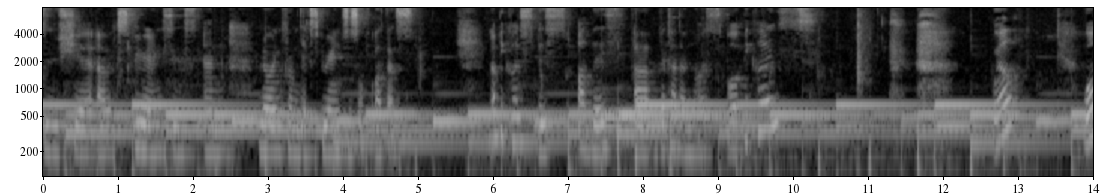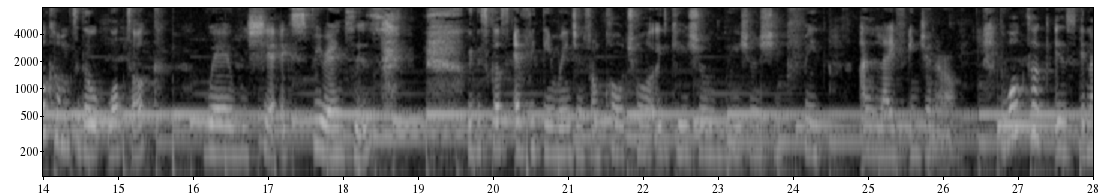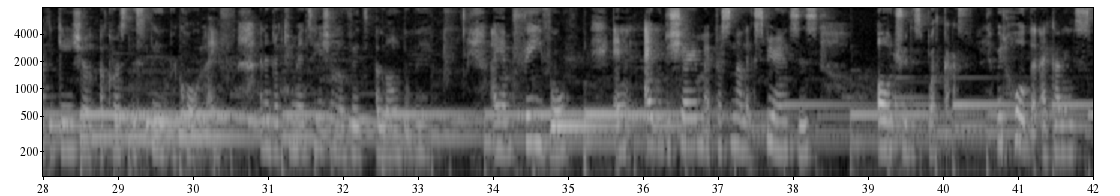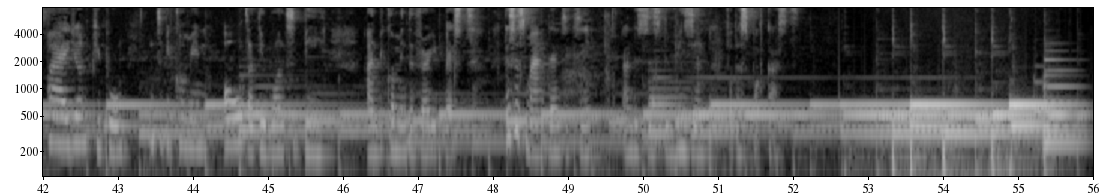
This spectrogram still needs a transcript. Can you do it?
to share our experiences and learn from the experiences of others. Not because these others are better than us, but because, well, welcome to the Walk Talk where we share experiences. we discuss everything ranging from culture, education, relationship, faith, and life in general. The Walk Talk is a navigation across this thing we call life and a documentation of it along the way. I am Favor and I will be sharing my personal experiences all through this podcast with hope that I can inspire young people into becoming all that they want to be and becoming the very best. This is my identity and this is the reason.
